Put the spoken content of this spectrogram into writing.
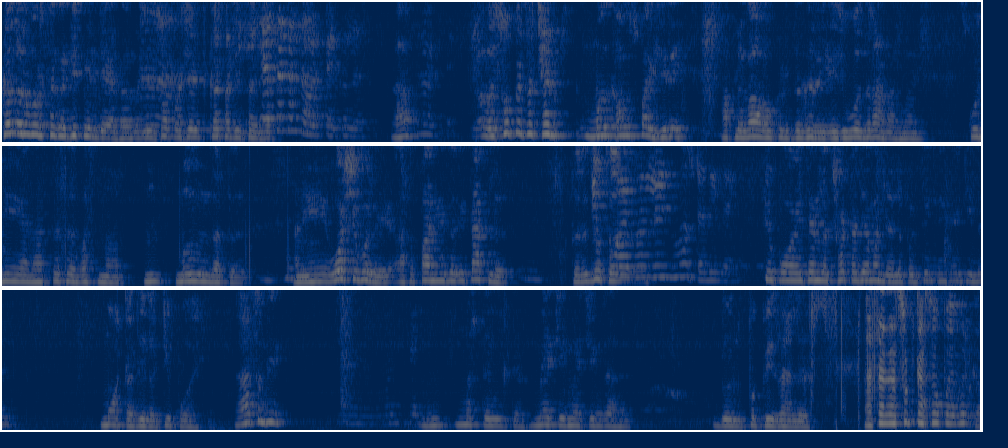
कलरवर सगळं डिपेंड आहे आता. म्हणजे सोफा सेट कसा दिसायचा? हा? सोप्याचं छान मग खाऊच पाहिजे रे. आपलं गावाकडचं घर आहे ह्याची वज राहणार नाही. कोणी येणार कसं बसणार? हं? मळून जातं. आणि वॉशेबल आहे. असं पाणी जरी टाकलं तरी टिपॉय दिलाय टिपॉय त्यांना छोटा द्या म्हणलेलं पण त्यांनी काय केलं? मोठा दिला टिपॉय असू दे मस्त आहे. आहे उलट. मॅचिंग मॅचिंग झालं. दोन पप्पी झालं. हा सगळा सुट्टा सोपा आहे बरं का.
